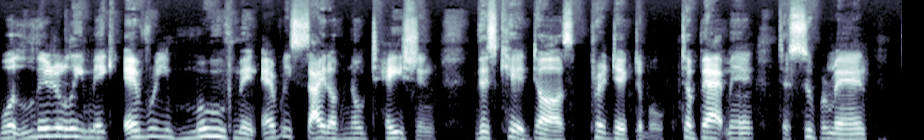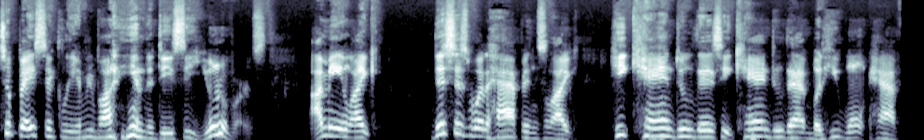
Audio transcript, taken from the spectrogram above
will literally make every movement, every site of notation this kid does predictable to Batman, to Superman, to basically everybody in the DC universe. I mean, like, this is what happens, like, he can do this, he can do that, but he won't have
